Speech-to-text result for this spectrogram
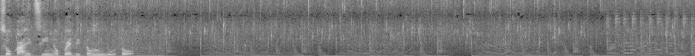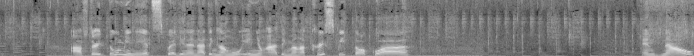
So, kahit sino, pwede itong luto. After 2 minutes, pwede na nating hanguin yung ating mga crispy tokwa. And now,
